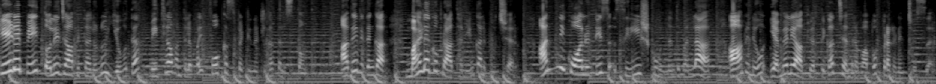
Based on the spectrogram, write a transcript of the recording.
టీడీపీ తొలి జాబితాలోను యువత విద్యావంతులపై ఫోకస్ పెట్టినట్లుగా తెలుస్తోంది. అదేవిధంగా మహిళకు ప్రాధాన్యం కల్పించారు. అన్ని క్వాలిటీస్ శిరీష్కు ఉన్నందువల్ల ఆమెను ఎమ్మెల్యే అభ్యర్థిగా చంద్రబాబు ప్రకటించేశారు.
